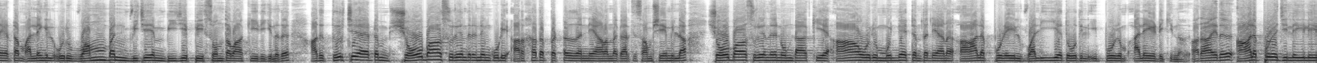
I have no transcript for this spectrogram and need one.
നേട്ടം അല്ലെങ്കിൽ ഒരു വമ്പൻ വിജയം ബി ജെ പി സ്വന്തമാക്കിയിരിക്കുന്നത്. അത് തീർച്ചയായിട്ടും ശോഭാ സുരേന്ദ്രനും കൂടി അർഹതപ്പെട്ടത് തന്നെയാണെന്ന കാര്യത്തിൽ സംശയമില്ല. ശോഭാ സുരേന്ദ്രൻ ഉണ്ടാക്കിയ ആ ഒരു മുന്നേറ്റം തന്നെയാണ് ആലപ്പുഴയിൽ വലിയ തോതിൽ ഇപ്പോഴും അലയടിക്കുന്നത്. അതായത് ആലപ്പുഴ ജില്ലയിലെ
